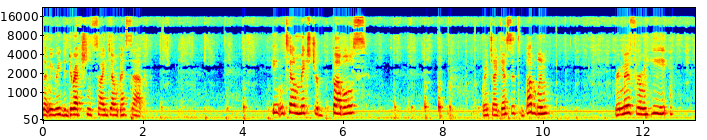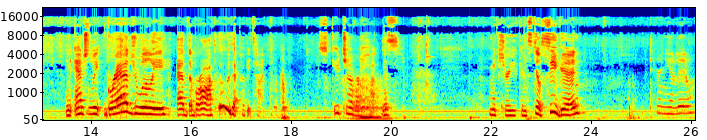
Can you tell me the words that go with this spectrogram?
let me read the directions so I don't mess up. Heat until mixture bubbles. Which I guess it's bubbling. Remove from heat. And actually gradually add the broth. Ooh, that puppy's hot scooch over hotness. Make sure you can still see good. Turn you a little.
